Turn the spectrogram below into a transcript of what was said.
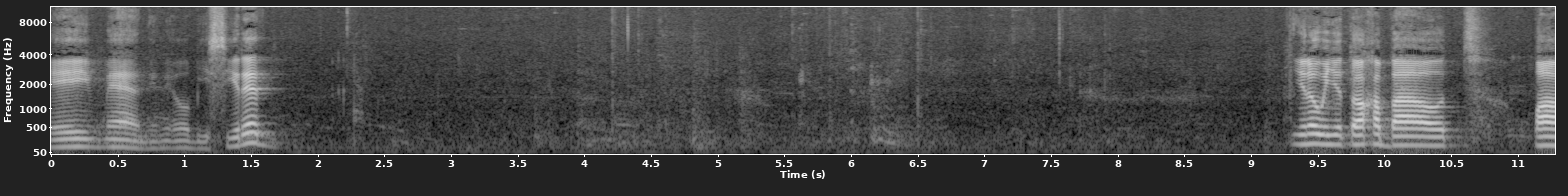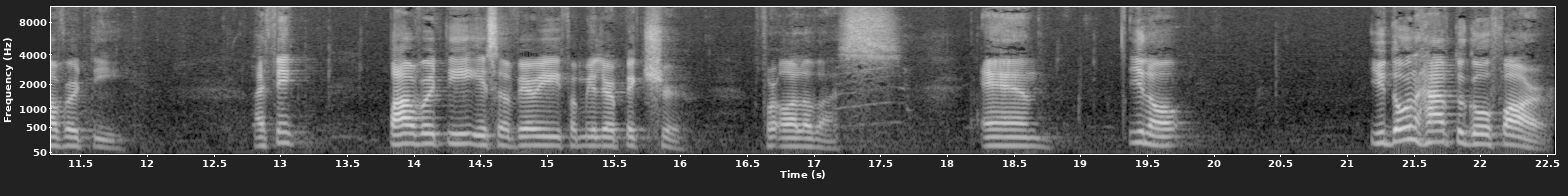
Amen. May all be seated. You know, when you talk about poverty, I think poverty is a very familiar picture for all of us. And, you know, you don't have to go far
